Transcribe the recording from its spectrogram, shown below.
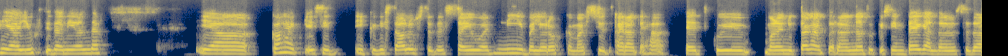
ja juhtida nii-öelda. ja kahekesi ikkagist alustades sa jõuad nii palju rohkem asju ära teha, et kui ma olen nüüd tagantjärele natuke siin peegeldanud seda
